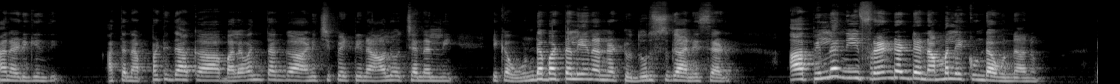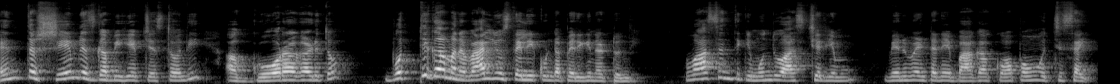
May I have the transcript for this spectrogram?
అని అడిగింది. అతను అప్పటిదాకా బలవంతంగా అణిచిపెట్టిన ఆలోచనల్ని ఇక ఉండబట్టలేనన్నట్టు దురుసుగా అనేశాడు. ఆ పిల్ల నీ ఫ్రెండ్ అంటే నమ్మలేకుండా ఉన్నాను. ఎంత షేమ్లెస్గా బిహేవ్ చేస్తోంది ఆ గోరాగాడితో బొత్తిగా మన వాల్యూస్ తెలియకుండా పెరిగినట్టుంది. వాసంతికి ముందు ఆశ్చర్యము వెనువెంటనే బాగా కోపం వచ్చేశాయి.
